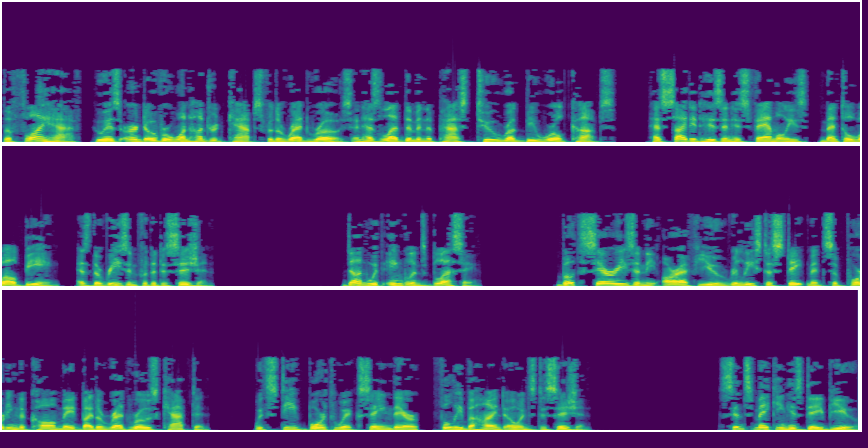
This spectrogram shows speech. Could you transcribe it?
The fly half, who has earned over 100 caps for the Red Rose and has led them in the past two Rugby World Cups, has cited his and his family's mental well-being as the reason for the decision. Done with England's blessing. Both Sarries and the RFU released a statement supporting the call made by the Red Rose captain, with Steve Borthwick saying they are fully behind Owen's decision. Since making his debut,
